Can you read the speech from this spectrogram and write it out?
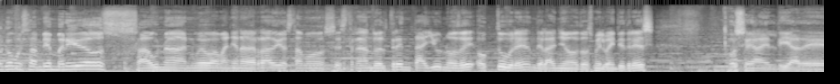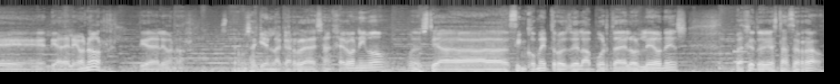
Tal? ¿Cómo están? Bienvenidos a una nueva mañana de radio. Estamos estrenando el 31 de octubre del año 2023, o sea, el día de, el día de Leonor. El día de Leonor. Estamos aquí en la carrera de San Jerónimo. Bueno, estoy a 5 metros de la Puerta de los Leones. Ves que todavía está cerrado.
